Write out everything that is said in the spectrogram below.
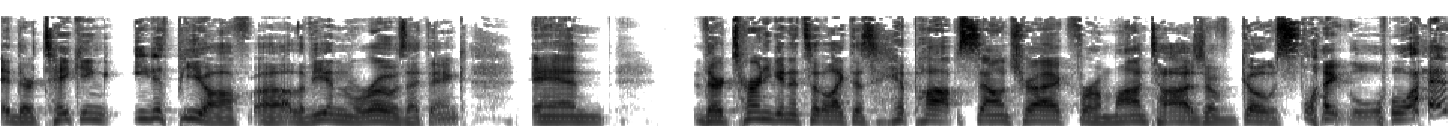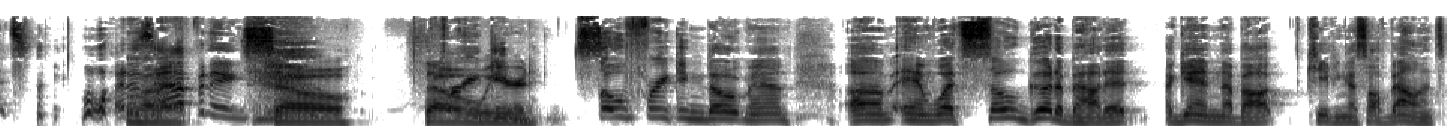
And They're taking Edith Piaf, uh, La Vie en Rose, I think, and they're turning it into like this hip hop soundtrack for a montage of ghosts. Like, what? What is Love it. happening? So so freaking- weird. So freaking dope, man. Um, and what's so good about it, again, about keeping us off balance,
